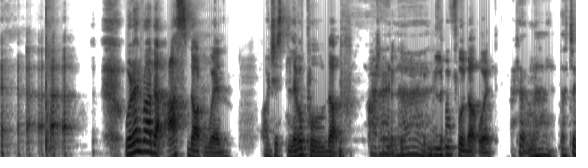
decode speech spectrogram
Would I rather us not win or just Liverpool not i don't know Liverpool not win? I don't know. Ah. That's a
